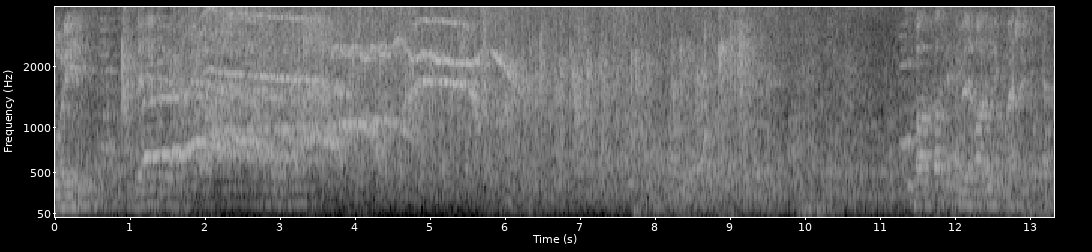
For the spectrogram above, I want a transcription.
Bányi Boréc, zenyesző. Kuba, azt hiszem, hogy a harmadik, második blokkját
